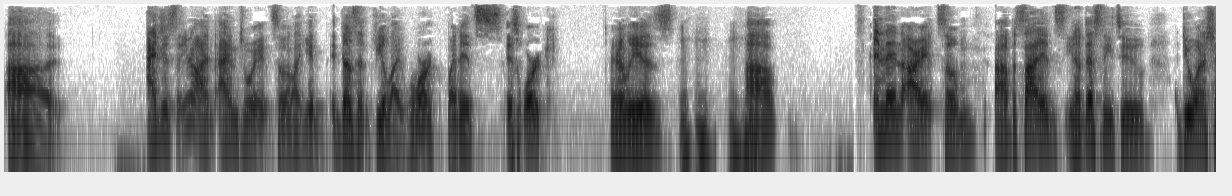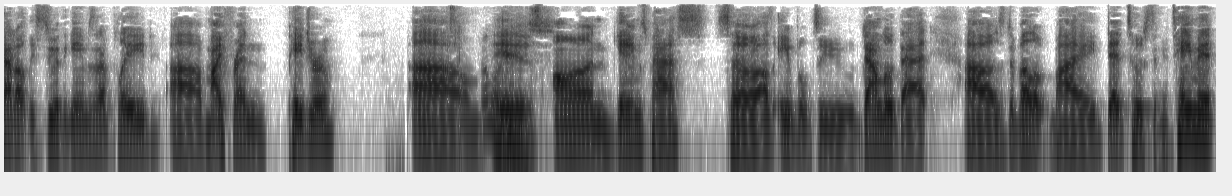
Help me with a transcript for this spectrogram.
uh, I just, you know, I, I enjoy it. So like, it, it doesn't feel like work, but it's, it's work. It really is. Mm-hmm, mm-hmm. Uh, and then, all right. So, uh, besides, you know, Destiny 2, I do want to shout out these two of the games that I've played. Uh, my friend Pedro, um, oh, is on Games Pass. So I was able to download that. Uh, it was developed by Dead Toast Entertainment,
